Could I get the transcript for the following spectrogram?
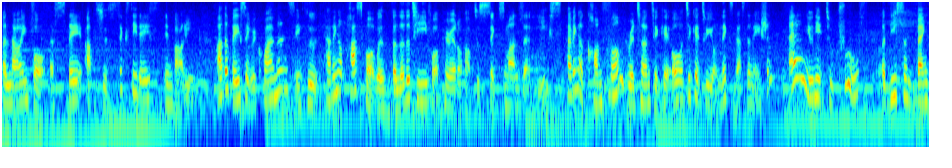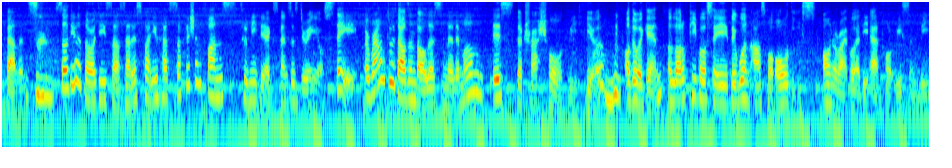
allowing for a stay up to 60 days in Bali. Other basic requirements include having a passport with validity for a period of up to six months at least, having a confirmed return ticket or a ticket to your next destination, and you need to prove a decent bank balance. so the authorities are satisfied you have sufficient funds to meet the expenses during your stay. Around $2,000 minimum is the threshold we hear. Although again, a lot of people say they won't ask for all these on arrival at the airport recently.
